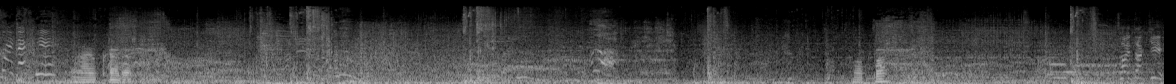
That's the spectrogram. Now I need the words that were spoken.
Sai daqui. Ai, o cara... Opa. Sai daqui!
